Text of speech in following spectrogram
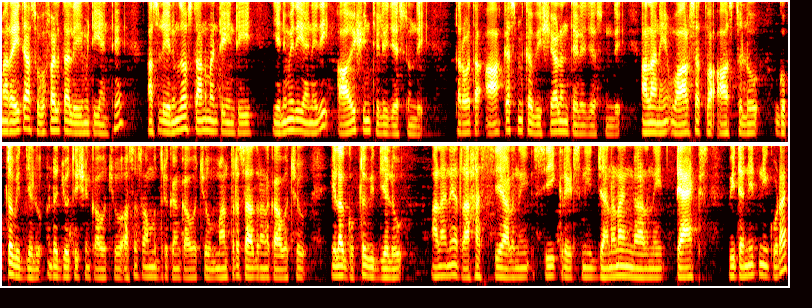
మరైతే ఆ శుభ ఫలితాలు ఏమిటి అంటే అసలు ఎనిమిదవ స్థానం అంటే ఏంటి? ఎనిమిది అనేది ఆయుష్ని తెలియజేస్తుంది. తర్వాత ఆకస్మిక విషయాలను తెలియజేస్తుంది. అలానే వారసత్వ ఆస్తులు గుప్త విద్యలు అంటే జ్యోతిష్యం కావచ్చు అససాముద్రికం కావచ్చు మంత్ర సాధనలు కావచ్చు ఇలా గుప్త విద్యలు అలానే రహస్యాలని సీక్రెట్స్ని జననాంగాలని ట్యాక్స్ వీటన్నిటినీ కూడా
